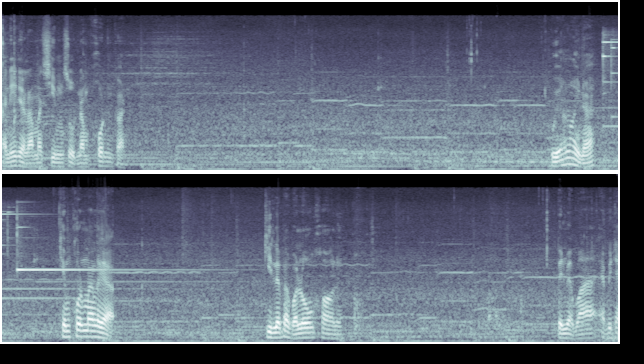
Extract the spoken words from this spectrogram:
อันนี้เดี๋ยวเรามาชิมสูตรน้ำข้นก่อน หุยอร่อยนะ เข้มข้นมากเลยอะ่ะ กินแล้วแบบว่าโล่งคอเลย เป็นแบบว่าแอปเปิลไท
